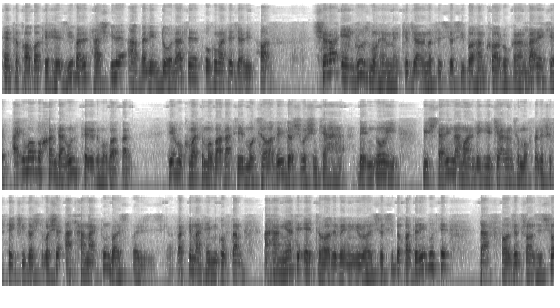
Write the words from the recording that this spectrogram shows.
انتخابات حزبی برای تشکیل اولین دولت حکومت جدید هاست. چرا امروز مهمه که جریانات سیاسی با هم کار بکنن؟ برای اینکه اگه ما بخوایم در اون پریود موقت یه حکومت موقت متعادل داشته باشیم که به نوعی بیشترین نمایندگی جریانات مختلف فکری داشته باشه از همکنون باعث پایریزیش کرد وقتی من هی می‌گفتم اهمیت اتحاد بین نیروهای سیاسی به خاطر این بود که در فاز transition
